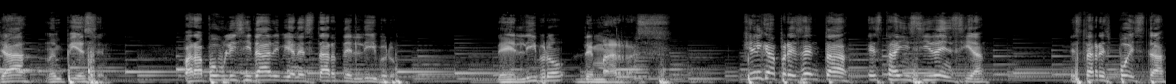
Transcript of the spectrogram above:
Ya, no empiecen. Para publicidad y bienestar del libro. Del libro de Marras. Gilga presenta esta incidencia, esta respuesta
